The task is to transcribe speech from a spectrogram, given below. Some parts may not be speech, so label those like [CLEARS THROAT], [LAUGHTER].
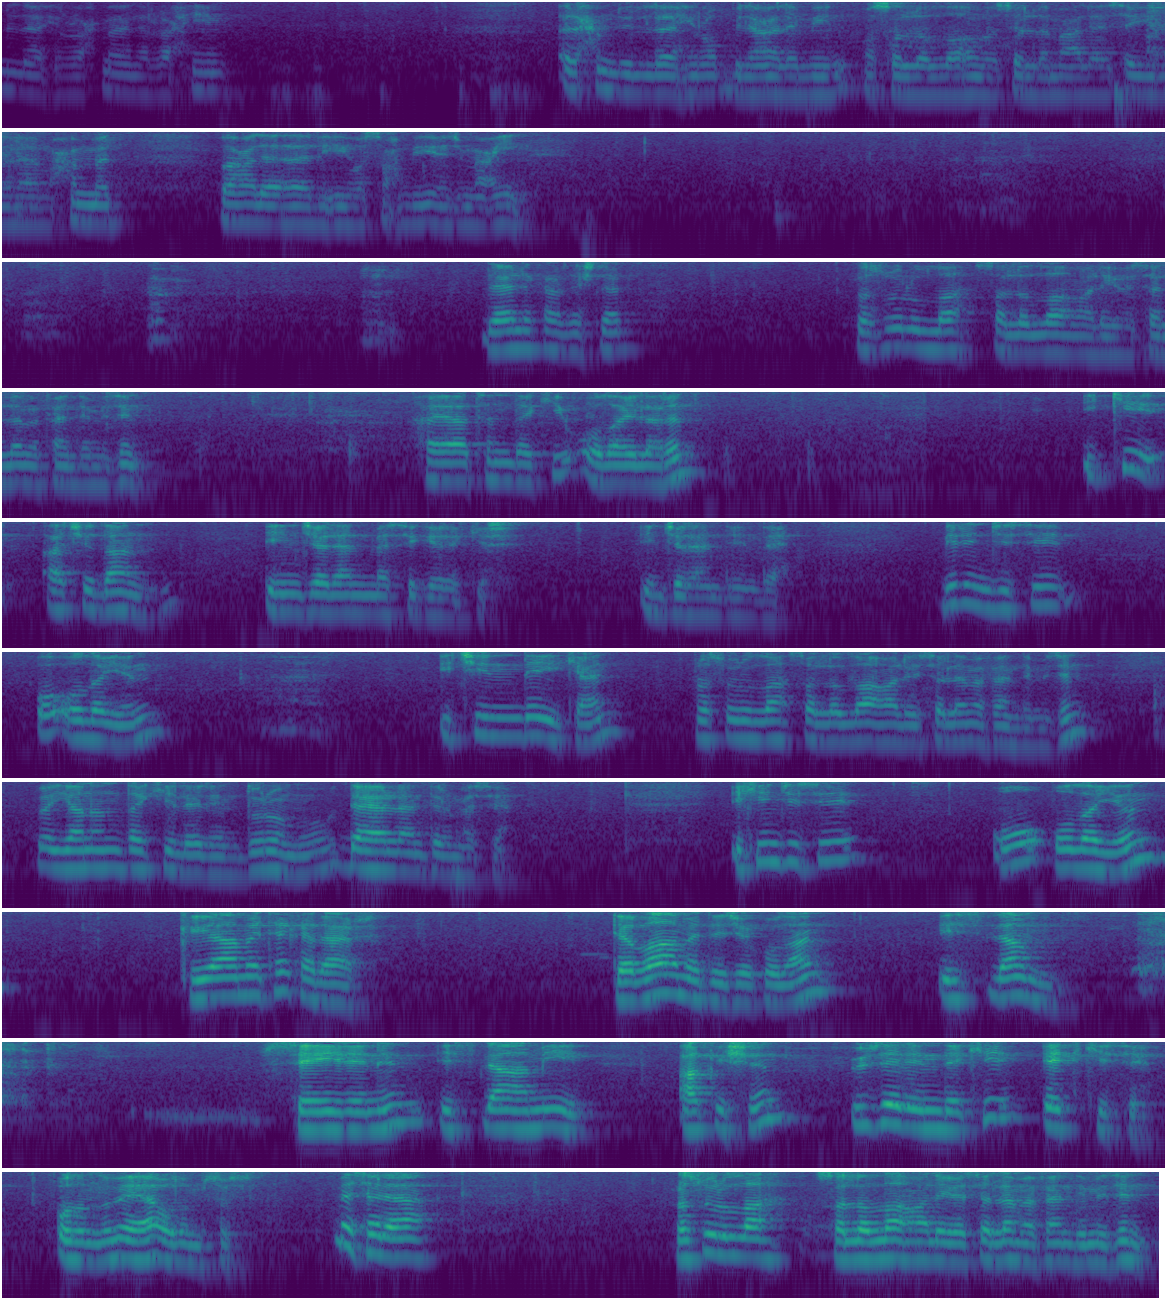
Bismillahirrahmanirrahim. Elhamdülillahi Rabbil alemin. Ve sallallahu ve sellem ala seyyidina Muhammed ve ala alihi ve sahbihi ecma'in. Değerli kardeşler, Resulullah sallallahu aleyhi ve sellem Efendimizin hayatındaki olayların iki açıdan incelenmesi gerekir. İncelendiğinde. Birincisi o olayın içindeyken Resulullah sallallahu aleyhi ve sellem Efendimizin ve yanındakilerin durumu değerlendirmesi. İkincisi o olayın kıyamete kadar devam edecek olan İslam seyrinin, İslami akışın üzerindeki etkisi, olumlu veya olumsuz. Mesela Resulullah sallallahu aleyhi ve sellem Efendimizin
